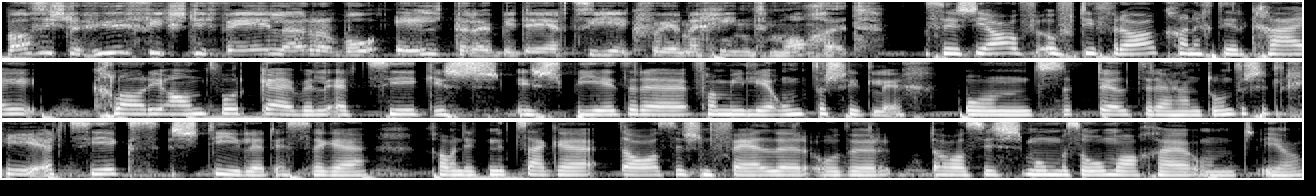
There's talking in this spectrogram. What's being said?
Was ist der häufigste Fehler, den Eltern bei der Erziehung von ihrem Kind machen? Es ist ja, auf, auf die Frage kann ich dir keine klare Antwort geben, weil Erziehung ist, ist bei jeder Familie unterschiedlich. Und die Eltern haben unterschiedliche Erziehungsstile. Deswegen kann man nicht sagen, das ist ein Fehler oder das ist, muss man so machen. Und, ja.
